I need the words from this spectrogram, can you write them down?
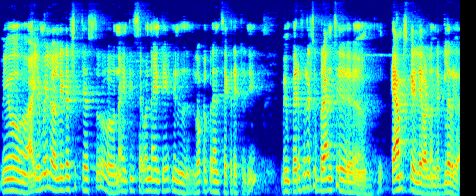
మేము ఐఎంఐలో లీడర్షిప్ చేస్తూ నైంటీ సెవెన్ నైంటీ ఎయిట్ నేను లోకల్ బ్రాంచ్ సెక్రటరీని. మేము పెరిఫరల్స్ బ్రాంచ్ క్యాంప్స్కి వెళ్ళేవాళ్ళం రెగ్యులర్గా.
